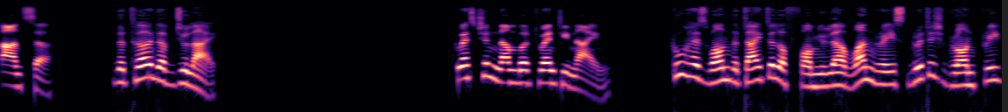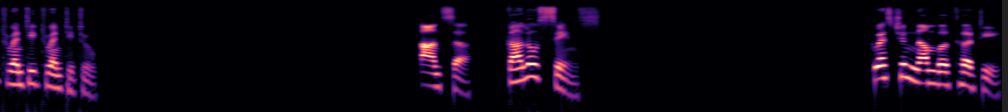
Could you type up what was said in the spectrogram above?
Answer. The 3rd of July. Question number 29. Who has won the title of Formula One race British Grand Prix 2022? Answer. Carlos Sainz. Question number 30.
